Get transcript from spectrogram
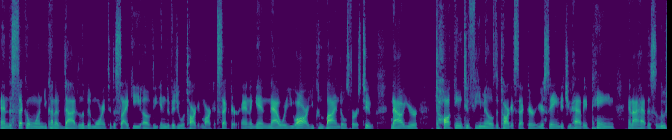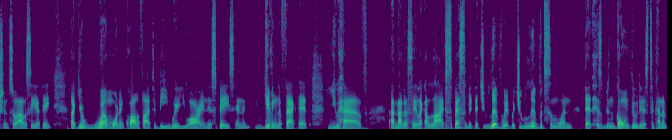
And the second one, you kind of dived a little bit more into the psyche of the individual target market sector. And again, now where you are, you combine those first two. Now you're talking to females, the target sector. You're saying that you have a pain and I have the solution. So obviously, I think like you're well more than qualified to be where you are in this space. And giving the fact that you have I'm not going to say like a live specimen that you live with, but you live with someone that has been going through this to kind of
